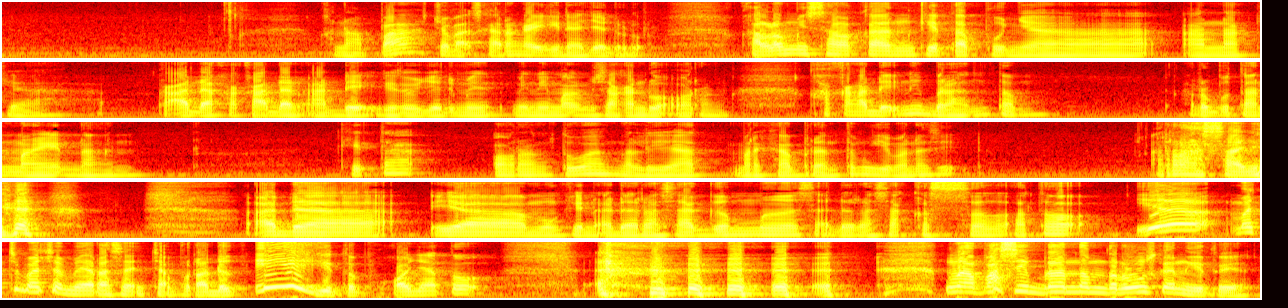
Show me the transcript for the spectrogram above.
Kenapa? Coba sekarang kayak gini aja dulu. Kalau misalkan kita punya anak ya, ada kakak dan adik gitu, jadi minimal misalkan dua orang. Kakak adik ini berantem, rebutan mainan. Kita orang tua ngelihat mereka berantem gimana sih? Rasanya ada ya mungkin ada rasa gemes, ada rasa kesel atau ya macam-macam ya rasanya campur aduk. Ih gitu pokoknya tuh. Kenapa sih berantem terus kan gitu ya?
